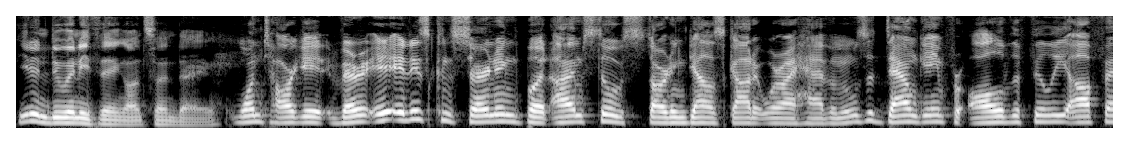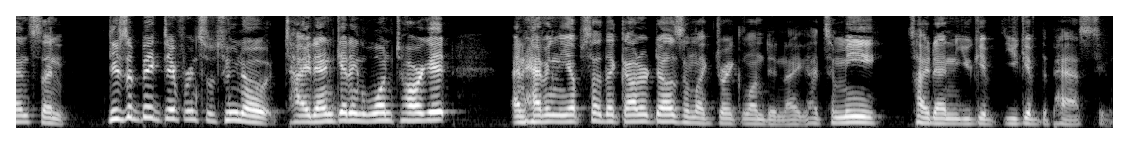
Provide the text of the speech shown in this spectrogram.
He didn't do anything on Sunday. One target, very. It, it is concerning, but I'm still starting Dallas Goedert where I have him. It was a down game for all of the Philly offense, and there's a big difference between a tight end getting one target and having the upside that Goedert does, and like Drake London. I, to me, tight end you give you give the pass to.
